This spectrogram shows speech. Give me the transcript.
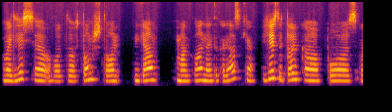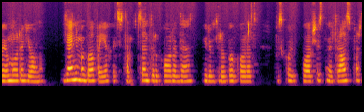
в Одессе вот в том, что я могла на этой коляске ездить только по своему району. Я не могла поехать там, в центр города или в другой город, поскольку общественный транспорт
